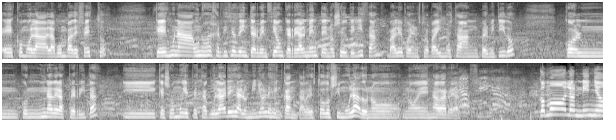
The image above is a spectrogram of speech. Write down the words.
es como la, bomba de efecto, que es unos ejercicios de intervención que realmente no se utilizan, ¿vale? Pues en nuestro país no están permitidos, con, una de las perritas y que son muy espectaculares y a los niños les encanta, ver, es todo simulado, no, no es nada real. ¿Cómo los niños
